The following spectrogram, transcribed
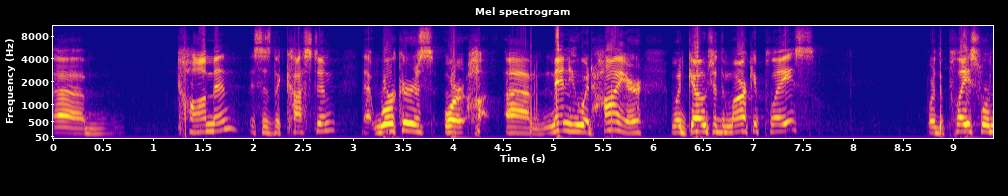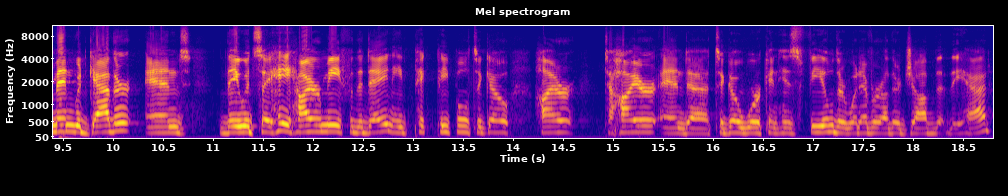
um, common. This is the custom that workers or um, men who would hire would go to the marketplace or the place where men would gather and they would say, hey, hire me for the day. And he'd pick people to go hire, to hire and uh, to go work in his field or whatever other job that they had.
